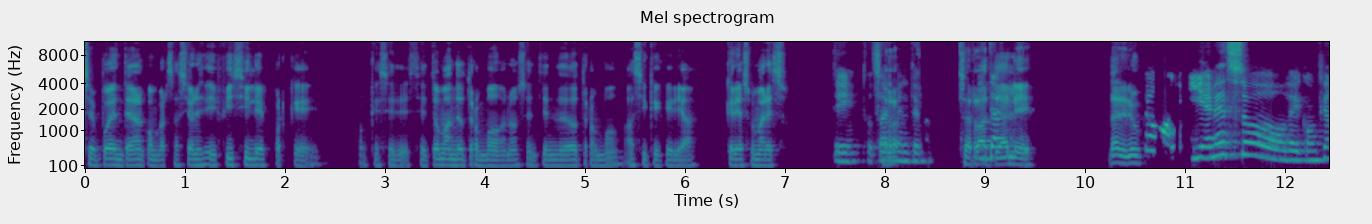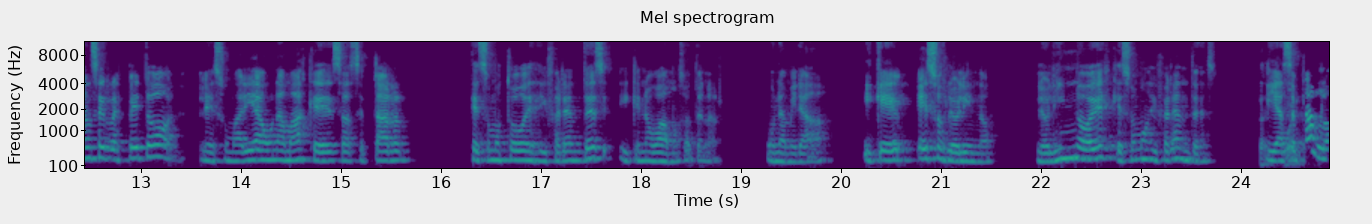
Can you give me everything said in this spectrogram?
se pueden tener conversaciones difíciles porque, porque se, toman de otro modo, ¿no? Se entiende de otro modo. Así que quería, quería sumar eso. Sí, totalmente. cerrate, dale. Dale, Lu. y en eso de confianza y respeto, le sumaría una más que es aceptar que somos todos diferentes y que no vamos a tener una mirada. Y que eso es lo lindo. Lo lindo es que somos diferentes y aceptarlo.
